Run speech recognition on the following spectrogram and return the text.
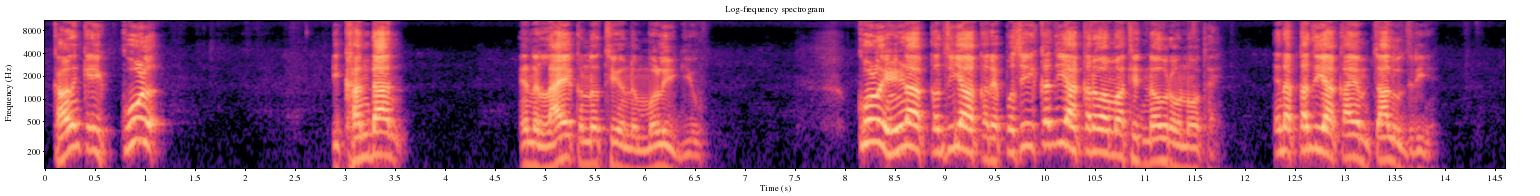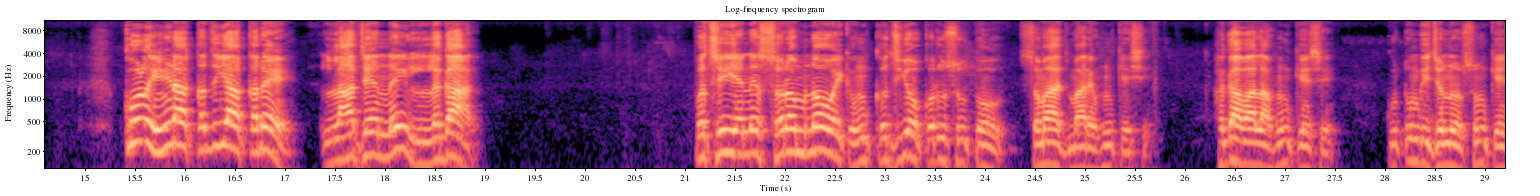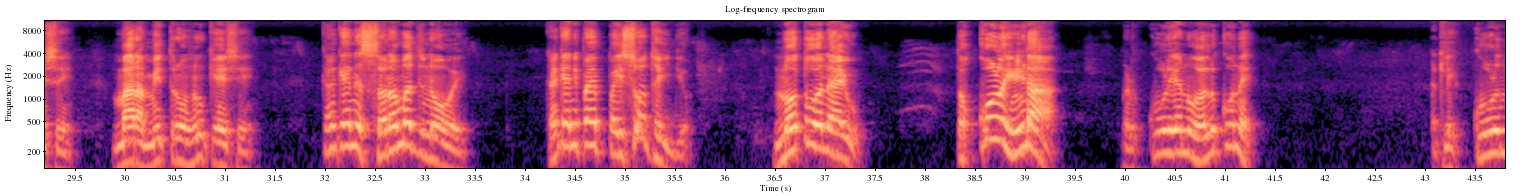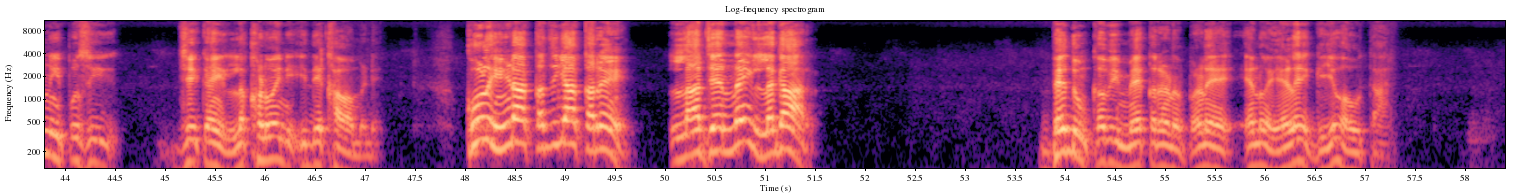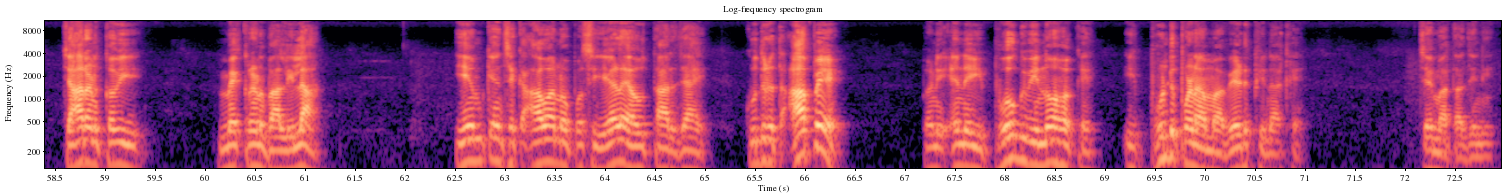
કારણ કે એ કુળ એ ખાનદાન એને લાયક નથી અને મળી ગયું. કુળ હીણા કજિયા કરે, પછી કજિયા કરવામાંથી જ નવરો ન થાય. એના કજિયા કાયમ ચાલુ જ રહીએ. કુળ હીણા કજિયા કરે, લાજે નહીં લગાર. પછી એને શરમ ન હોય કે હું કજિયો કરું છું તો સમાજ મારે શું કહેશે? હગાવાલા શું કહેશે? કુટુંબીજનો શું કહેશે? મારા મિત્રો શું કહેશે? કારણ કે એને શરમ જ ન હોય. કારણ કે એની પાસે પૈસો થઈ ગયો. નહોતું અને આવ્યું. તો કુળ હીણા, પણ કુળ એનું હલકું ને. એટલે કુળની પછી જે કંઈ લખણ હોય ને એ દેખાવા માંડે. કુળ હીણા કજિયા કરે, લાજે નહીં લગાર. ભેદું કવિ મેકરણ ભણે, એનો હેળે ગયો અવતાર. ચારણ કવિ મેકરણ ભાલીલા એમ કે છે કે આવાનો પછી એળે અવતાર જાય. કુદરત આપે, પણ એને એ ભોગવી ન હકે. એ ભૂંડપણામાં વેડફી નાખે. જય માતાજીની.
